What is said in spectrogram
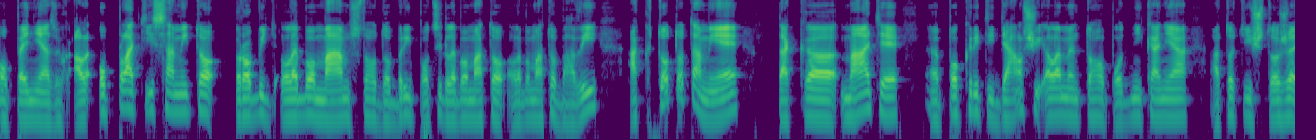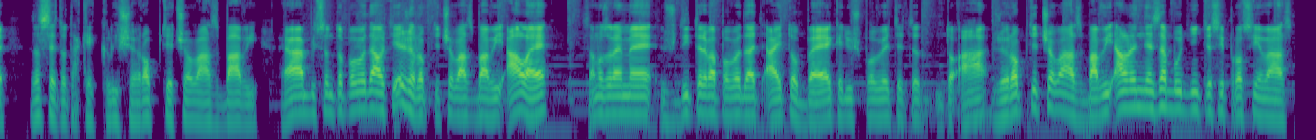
o peniazoch, ale oplatí sa mi to robiť, lebo mám z toho dobrý pocit, lebo ma to, lebo ma to baví. A kto to tam je, tak e, máte e, pokrytý ďalší element toho podnikania a totiž to, že zase je to také kliše, robte čo vás baví. Ja by som to povedal tiež, robte čo vás baví, ale samozrejme vždy treba povedať aj to B, keď už poviete to, to A, že robte čo vás baví, ale nezabudnite si prosím vás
